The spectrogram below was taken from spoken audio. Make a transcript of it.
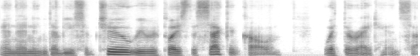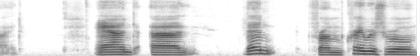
And then in W sub 2, we replace the second column with the right-hand side. And uh, then from Cramer's rule,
